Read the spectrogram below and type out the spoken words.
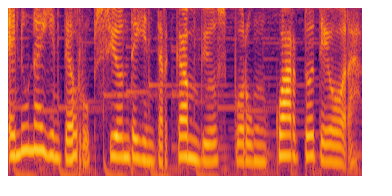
en una interrupción de intercambios por un cuarto de hora.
